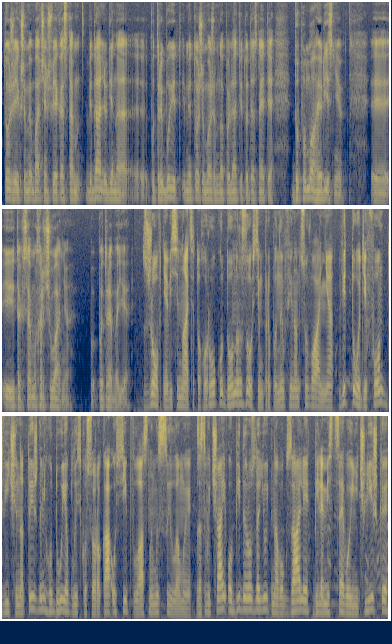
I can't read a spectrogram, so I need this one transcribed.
Тож, якщо ми бачимо, що якась там біда, людина е, потребує, і ми теж можемо направляти туди, знаєте, допомоги різні, Е, і так само харчування потреба є. З жовтня 18-го року донор зовсім припинив фінансування. Відтоді фонд двічі на тиждень годує близько 40 осіб власними силами. Зазвичай обіди роздають на вокзалі, біля місцевої нічліжки,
